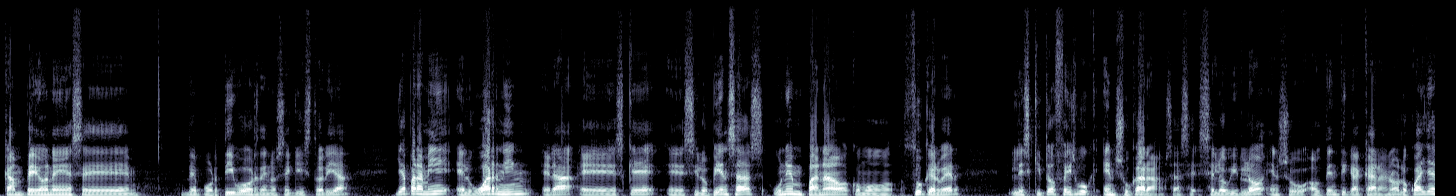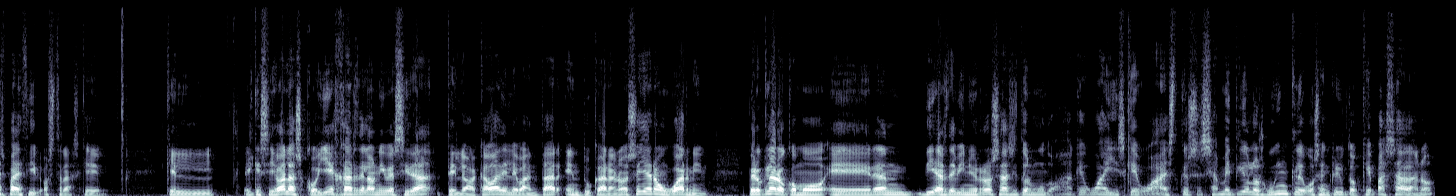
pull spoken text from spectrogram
campeones eh, deportivos de no sé qué historia. Ya para mí el warning era, eh, es que si lo piensas, un empanado como Zuckerberg les quitó Facebook en su cara, o sea, se, lo virló en su auténtica cara, ¿no? Lo cual ya es para decir, ostras, que, el, que se lleva las collejas de la universidad te lo acaba de levantar en tu cara, ¿no? Eso ya era un warning. Pero claro, como eh, eran días de vino y rosas y todo el mundo, ah, qué guay, es que guay, es que se han metido los Winklevoss en cripto, qué pasada, ¿no?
